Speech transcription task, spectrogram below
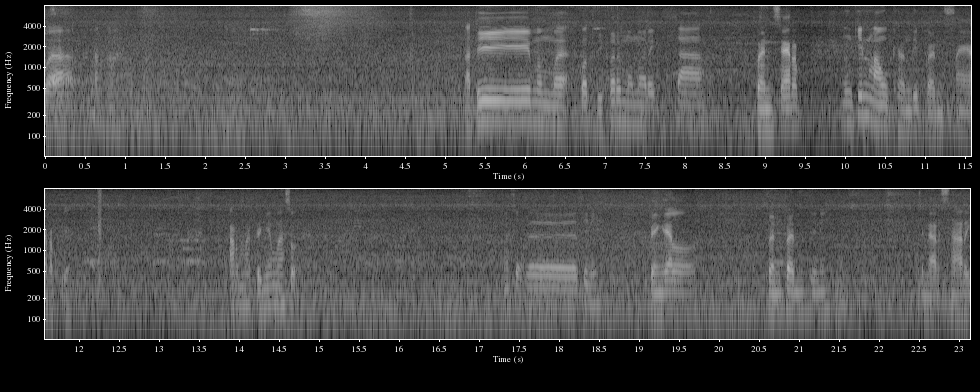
Wah. Tadi Code Diver memeriksa ban serep. Mungkin mau ganti ban serep ya. Armadanya masuk masuk ke sini bengkel ban-ban sini Jenar Sari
